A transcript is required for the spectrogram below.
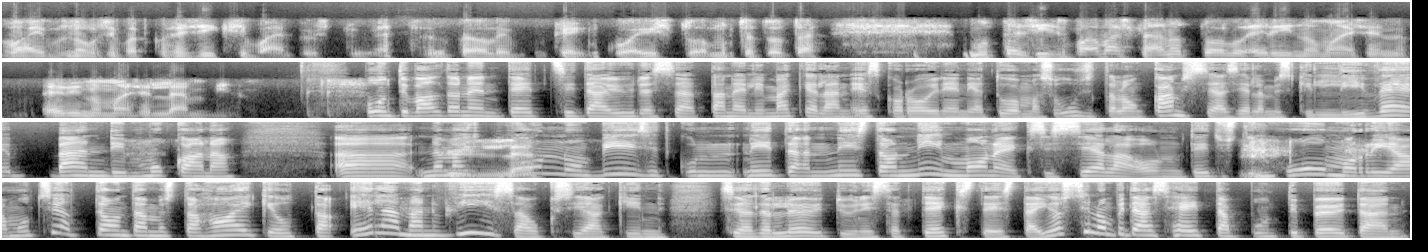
vai nousivatko he siksi vain pystyyn, että tota oli kenkkua istua, mutta, tota, mutta siis vastaanotto on ollut erinomaisen, erinomaisen lämmin. Puntti Valtonen, teet sitä yhdessä Taneli Mäkelän, Esko Roinen ja Tuomas Uusitalon kanssa ja siellä myöskin live-bändi mukana. Ää, nämä Kyllä. Junnun biisit, kun niitä, niistä on niin moneksi, siellä on tietysti huumoria, mutta sieltä on tämmöistä haikeutta, elämän viisauksiakin sieltä löytyy niistä teksteistä. Jos sinun pitäisi heittää puntti pöytään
